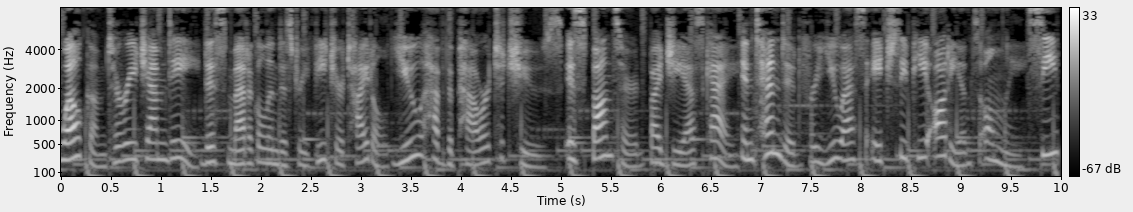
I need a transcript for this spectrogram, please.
Welcome to ReachMD. This medical industry feature titled You Have the Power to Choose is sponsored by GSK, intended for US HCP audience only. See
